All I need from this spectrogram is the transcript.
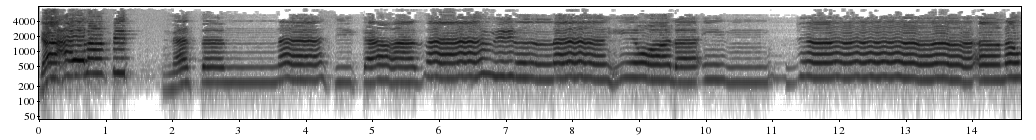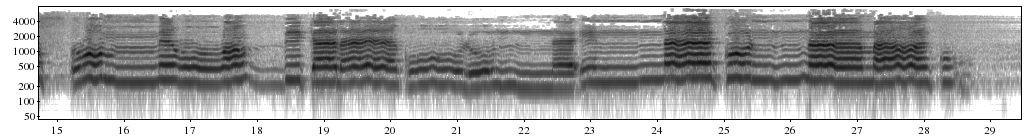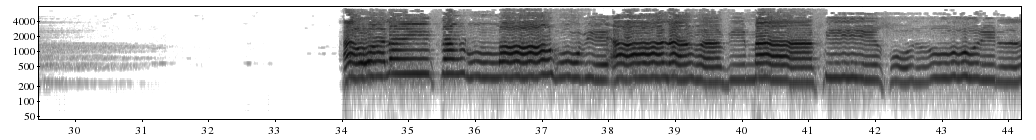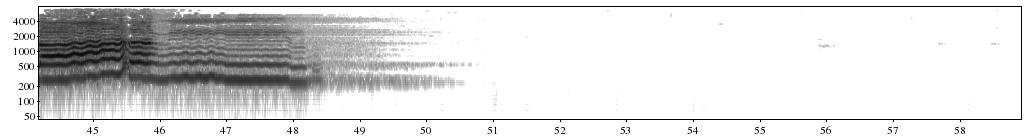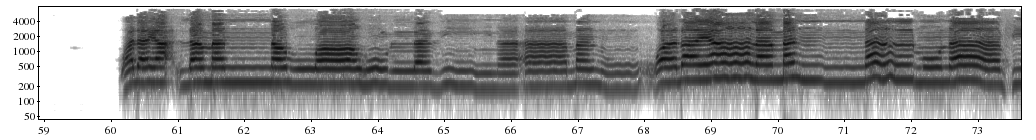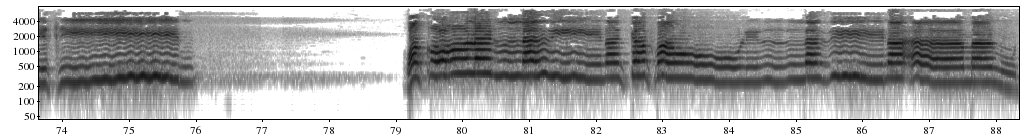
جعل فتنة الناس كعذاب الله ولئن جاء نصر من ربك ليقولن إنا كنا معكم أوليس الله بأعلم بما في صدور العالمين وليعلمن الله الذين آمنوا وليعلمن المنافقين. وقال الذين كفروا للذين آمنوا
